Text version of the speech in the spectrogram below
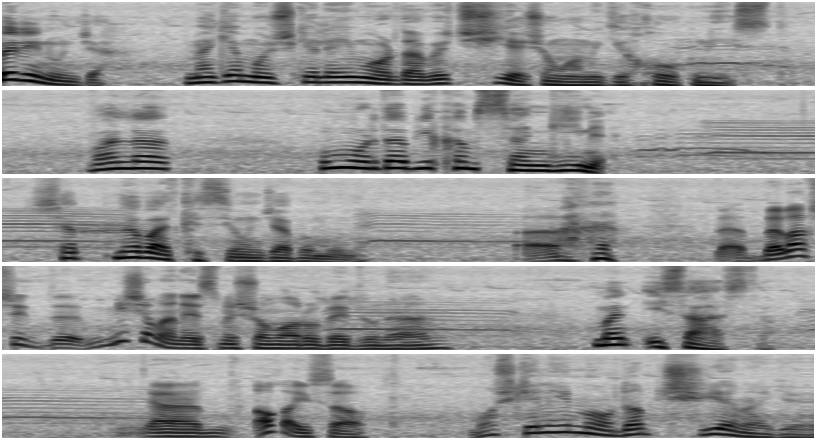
برین اونجا. مگه مشکل این مردابه چیه؟ شما میگی خوب نیست. والا اون مرداب یکم سنگینه. شب نباید کسی اونجا بمونه. ببخشید میشه من اسم شما رو بدونم؟ من ایسا هستم. آقا ایسا مشکل این مرداب چیه مگه؟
